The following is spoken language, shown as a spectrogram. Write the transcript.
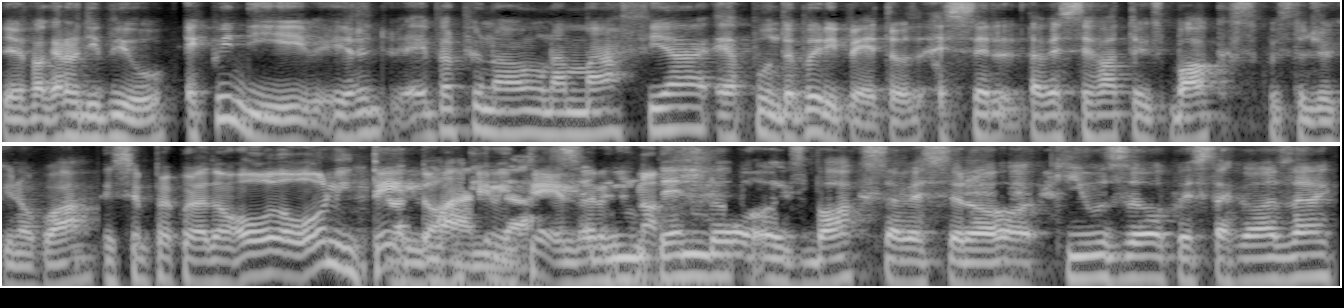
Deve pagarlo di più? E quindi è proprio una, una mafia. E appunto, poi ripeto, se l'avesse fatto Xbox questo giochino qua, È sempre quella domanda. O, o Nintendo, la anche domanda, Nintendo. se No. Nintendo o Xbox avessero chiuso questa cosa,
